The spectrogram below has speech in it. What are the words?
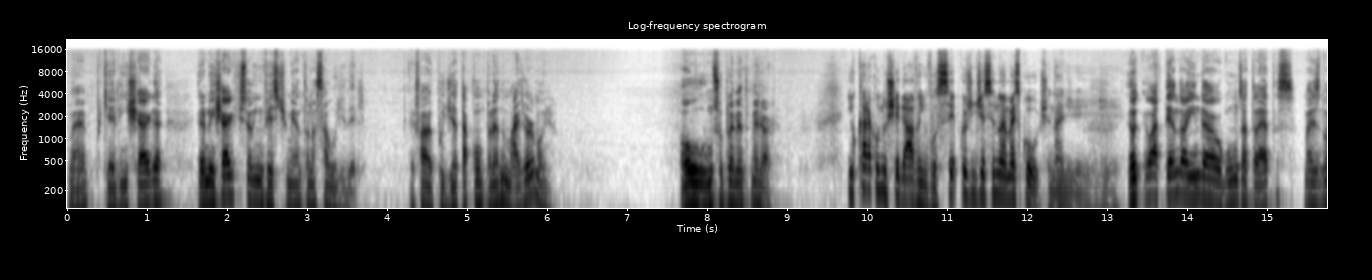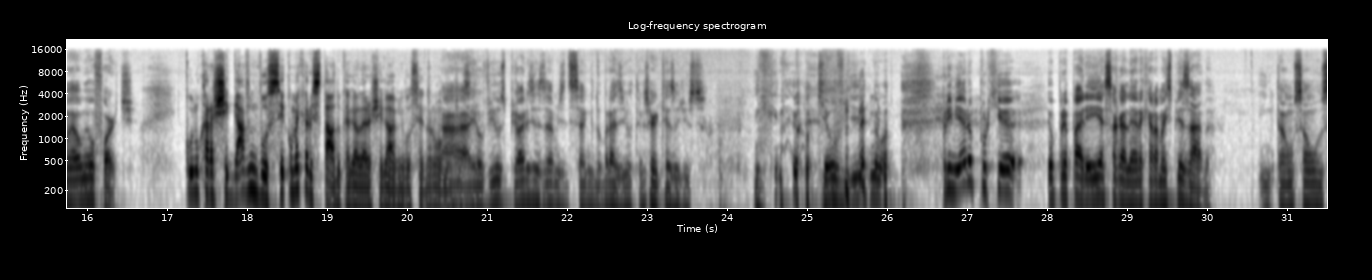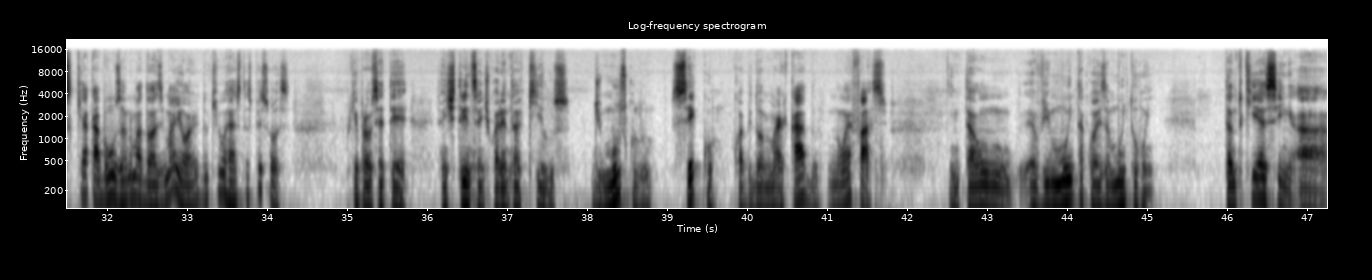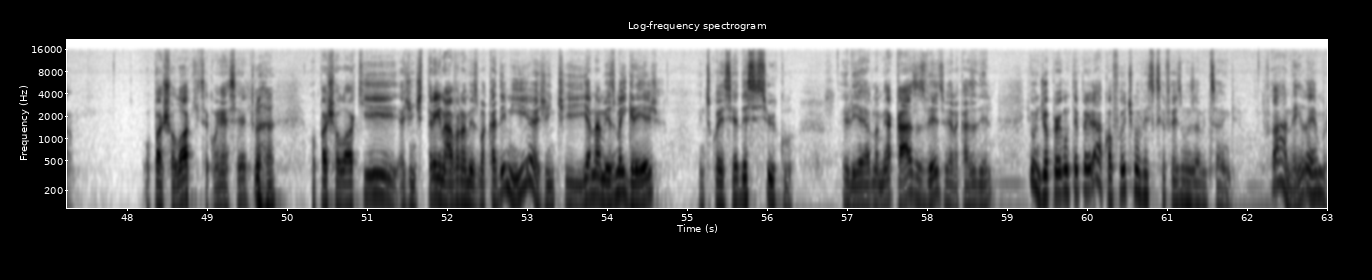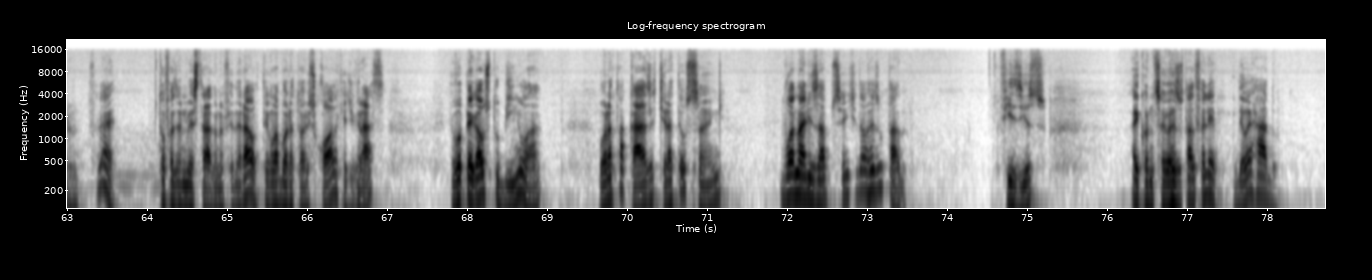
né? Porque ele enxerga, ele não enxerga que isso é um investimento na saúde dele. Ele fala, eu podia estar comprando mais hormônio. Ou um suplemento melhor. E o cara, quando chegava em você, porque hoje em dia você não é mais coach, né? De, de- Eu, eu atendo ainda alguns atletas, mas não é o meu forte. Quando o cara chegava em você, como é que era o estado que a galera chegava em você normalmente? Ah, assim? eu vi os piores exames de sangue do Brasil, tenho certeza disso. o que eu vi. não- Primeiro, porque eu preparei essa galera que era mais pesada. Então, são os que acabam usando uma dose maior do que o resto das pessoas. Porque para você ter 130, 140 quilos de músculo seco, com o abdômen marcado, não é fácil. Então, eu vi muita coisa muito ruim. Tanto que, assim, a... o Pacholok, você conhece ele? Aham. O Pacholok, a gente treinava na mesma academia, a gente ia na mesma igreja, a gente se conhecia desse círculo. Ele ia na minha casa, às vezes, eu ia na casa dele. E um dia eu perguntei pra ele, ah, qual foi a última vez que você fez um exame de sangue? Ele falou, ah, nem lembro. Eu falei, é, tô fazendo mestrado na Federal, tem um laboratório escola, que é de graça. Eu vou pegar os tubinhos lá, vou na tua casa, tirar teu sangue, vou analisar pra você e te dar o resultado. Fiz isso. Aí quando saiu o resultado, eu falei, deu errado.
